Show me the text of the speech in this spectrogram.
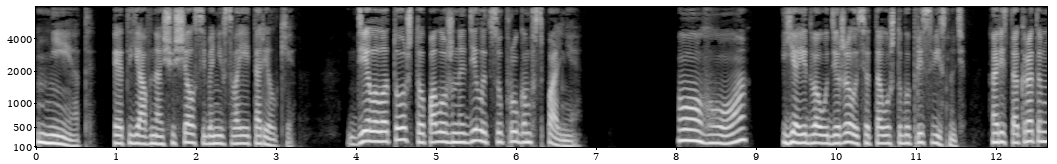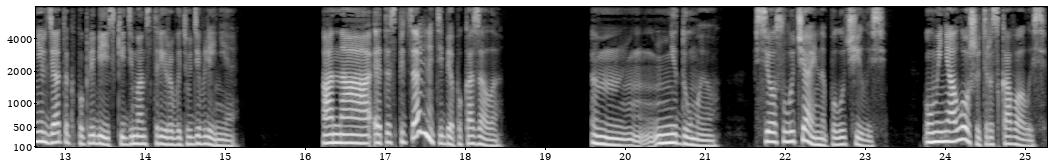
Нет, Эд явно ощущал себя не в своей тарелке. Делала то, что положено делать супругам в спальне. «Ого!» Я едва удержалась от того, чтобы присвистнуть. Аристократам нельзя так по-плебейски демонстрировать удивление. «Она это специально тебе показала?» «Эм, не думаю. Все случайно получилось. У меня лошадь расковалась.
